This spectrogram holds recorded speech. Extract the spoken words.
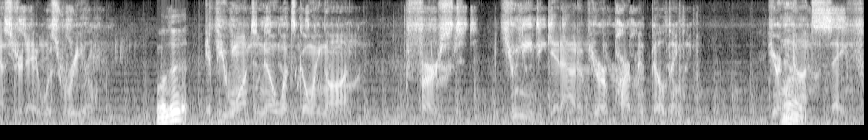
Yesterday was real. Was it? If you want to know what's going on, first, you need to get out of your apartment building. You're not safe.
